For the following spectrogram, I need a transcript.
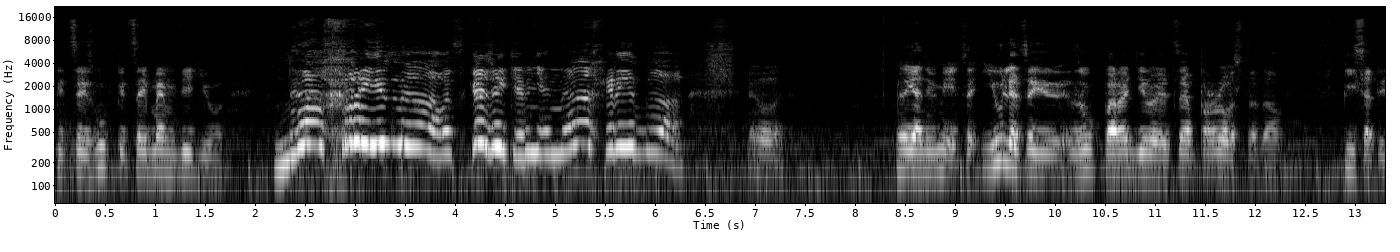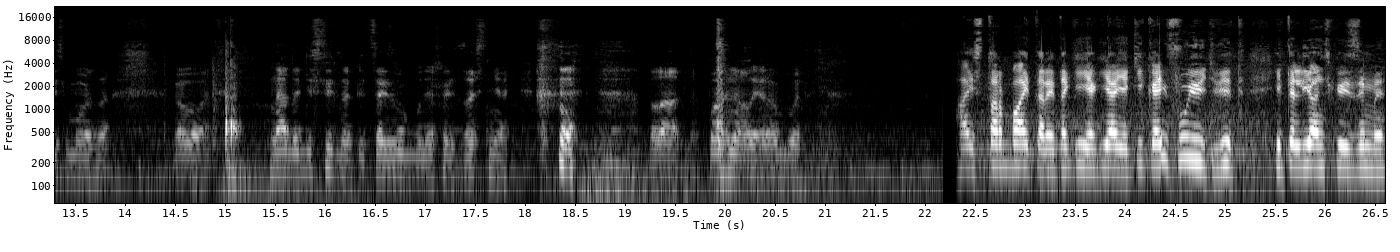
під цей звук, під цей мем відео. Нахрена! Вот скажите мне, нахрена! Ну я не вмію. Це Юля цей звук пародірує, це просто там вписатись можна. От. Надо дійсно під цей звук буде щось засняти. Ладно, погнали працювати. Гайстарбайтери такі, як я, які кайфують від італійської зими.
